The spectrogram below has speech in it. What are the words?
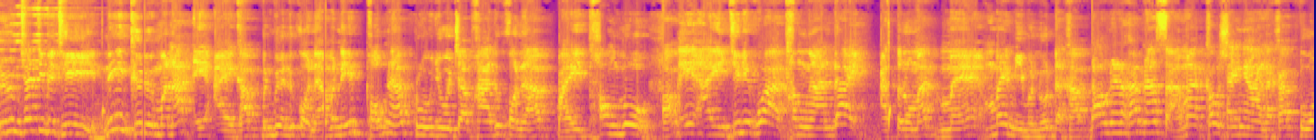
ลืม ChatGPT นี่คือมนัส AI ครับเพื่อนๆทุกคนนะวันนี้ผมนะครับครูยูจะพาทุกคนนะครับไปท่องโลกของ AI ที่เรียกว่าทำงานได้อัตโนมัติแม้ไม่มีมนุษย์นะครับเราเนี่ยนะครับนะสามารถเข้าใช้งานนะครับตัว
